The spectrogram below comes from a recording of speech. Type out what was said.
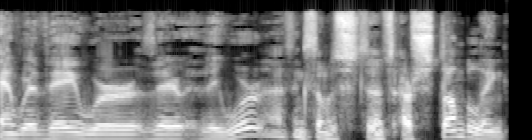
And where they were, they, they were, I think some are stumbling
